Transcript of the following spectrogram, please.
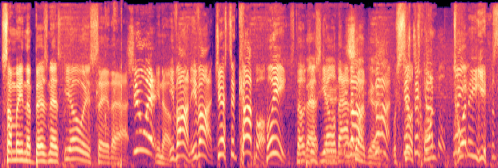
Somebody in the business, you always say that. Chew it. You know, Yvonne, Yvonne, just a couple, please. They'll best, just yell dude. that So out. good. We're still Just a 20, 20 years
